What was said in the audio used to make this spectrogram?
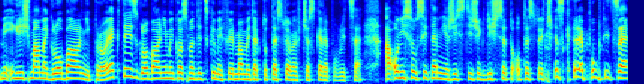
my, i když máme globální projekty s globálními kosmetickými firmami, tak to testujeme v České republice. A oni jsou si téměř jistí, že když se to otestuje v České republice,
